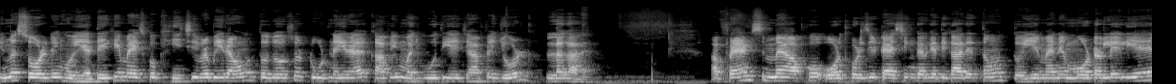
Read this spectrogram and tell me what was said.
इनमें सोल्डिंग हुई है। देखिए, मैं इसको खींच भी रहा हूँ तो दोस्तों, टूट नहीं रहा है। काफ़ी मजबूती है जहाँ पे जोड़ लगा है। अब फ्रेंड्स मैं आपको और थोड़ी सी टेस्टिंग करके दिखा देता हूँ। तो ये मैंने मोटर ले ली है।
